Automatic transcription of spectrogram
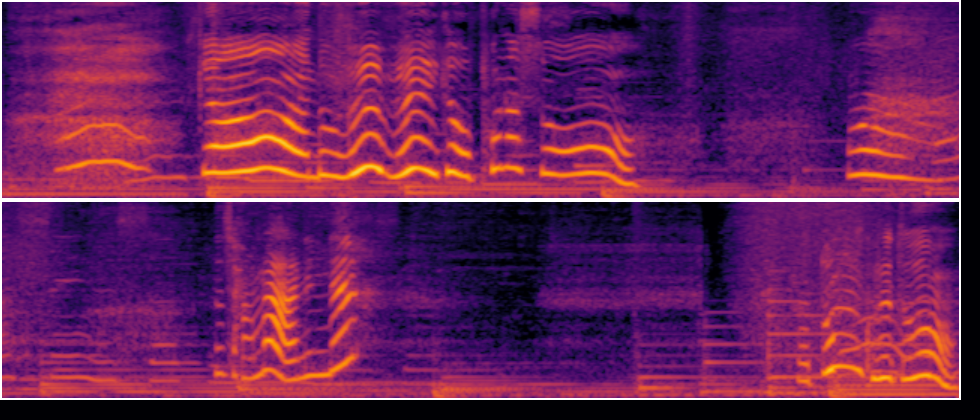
야, 너 왜 왜 이게 엎어놨어? 와. 너 장난 아닌데? 야, 똥 그래도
